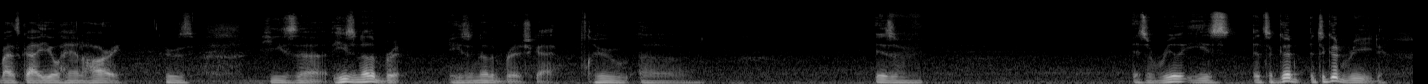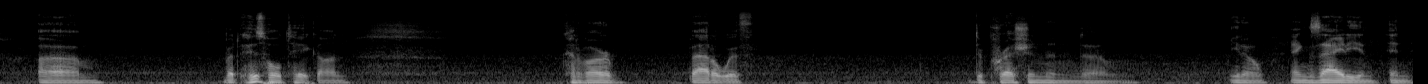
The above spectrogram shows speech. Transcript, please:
by this guy, Johann Hari who's he's uh, he's another Brit. He's another British guy who uh, is a is a really he's it's a good it's a good read, um, but his whole take on kind of our battle with depression and um, you know anxiety and and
